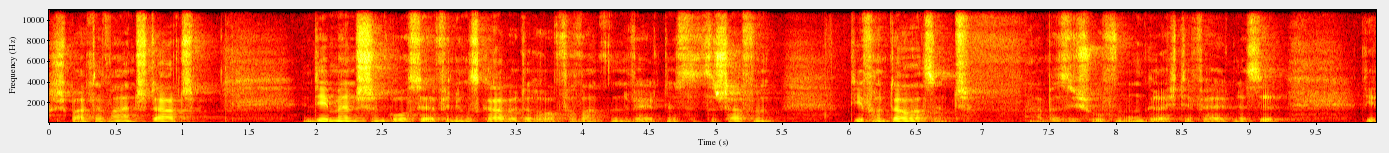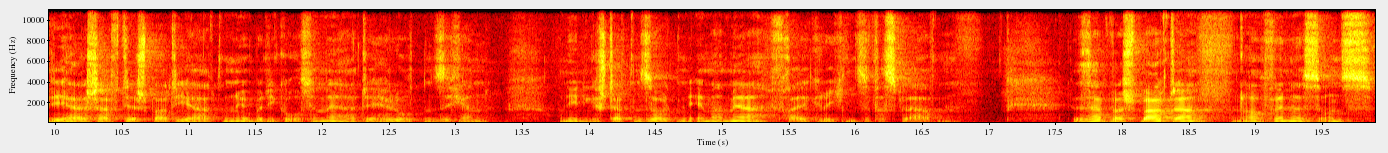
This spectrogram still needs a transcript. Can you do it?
Sparta war ein Staat, in dem Menschen große Erfindungsgabe darauf verwandten, Verhältnisse zu schaffen, die von Dauer sind. Aber sie schufen ungerechte Verhältnisse, die die Herrschaft der Spartiaten über die große Mehrheit der Heloten sichern und ihnen gestatten sollten, immer mehr freie Griechen zu versklaven. Deshalb war Sparta, auch wenn es uns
